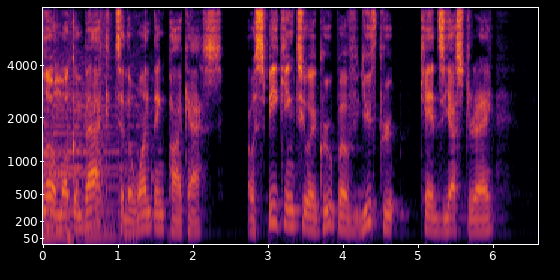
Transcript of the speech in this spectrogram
Hello, and welcome back to the One Thing Podcast. I was speaking to a group of youth group kids yesterday,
